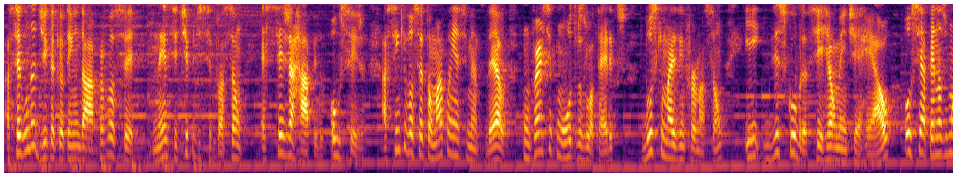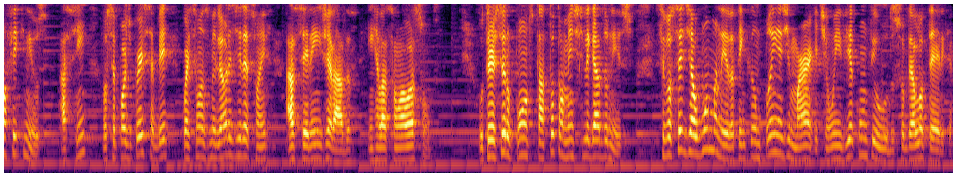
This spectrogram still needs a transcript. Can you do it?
A segunda dica que eu tenho a dar para você nesse tipo de situação é seja rápido, ou seja, assim que você tomar conhecimento dela, converse com outros lotéricos, busque mais informação e descubra se realmente é real ou se é apenas uma fake news. Assim, você pode perceber quais são as melhores direções a serem geradas em relação ao assunto. O terceiro ponto está totalmente ligado nisso. Se você de alguma maneira tem campanhas de marketing ou envia conteúdo sobre a lotérica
